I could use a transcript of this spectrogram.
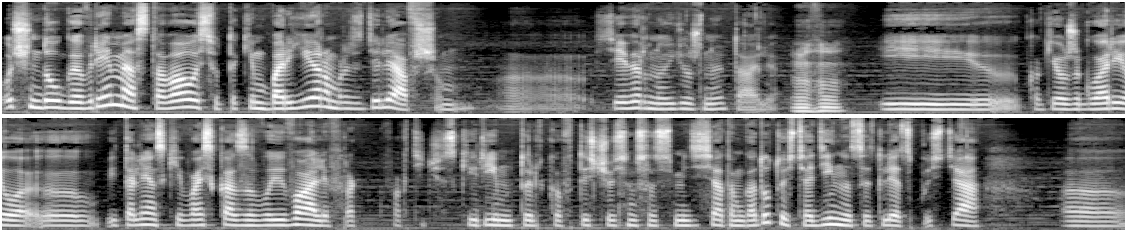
очень долгое время оставалась вот таким барьером, разделявшим э, Северную и Южную Италию. Угу. И, как я уже говорила, э, итальянские войска завоевали фактически Рим только в 1870 году, то есть 11 лет спустя э,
